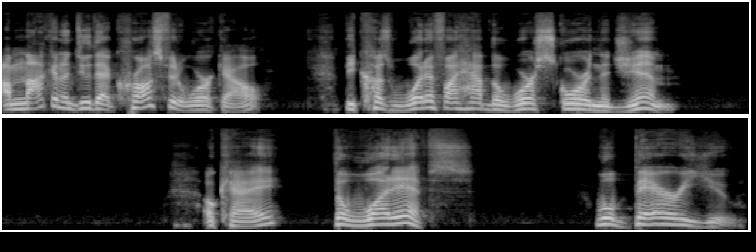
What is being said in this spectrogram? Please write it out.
I'm not going to do that CrossFit workout because what if I have the worst score in the gym? Okay, the what ifs will bury you.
